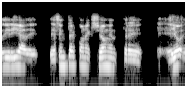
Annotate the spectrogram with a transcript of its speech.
diría, de, esa interconexión entre eh, ellos, eh,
